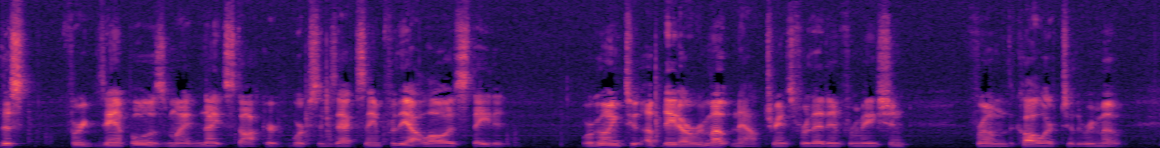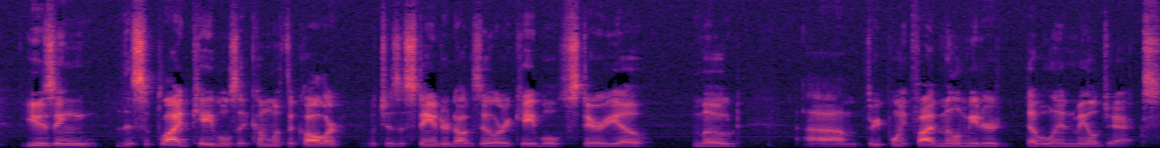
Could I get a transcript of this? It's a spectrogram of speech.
this, for example, is my Night Stalker. Works exact same for the Outlaw as stated. We're going to update our remote now, transfer that information from the collar to the remote. Using the supplied cables that come with the collar, which is a standard auxiliary cable, stereo mode, um, 3.5 millimeter double end male jacks.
